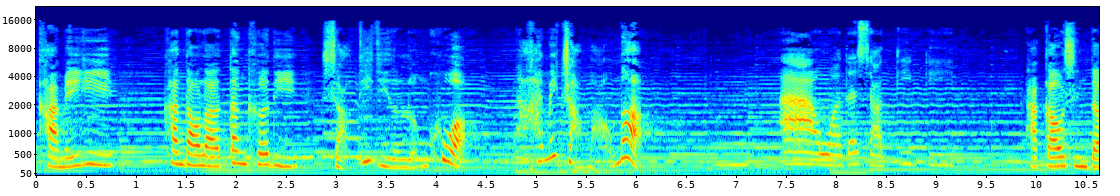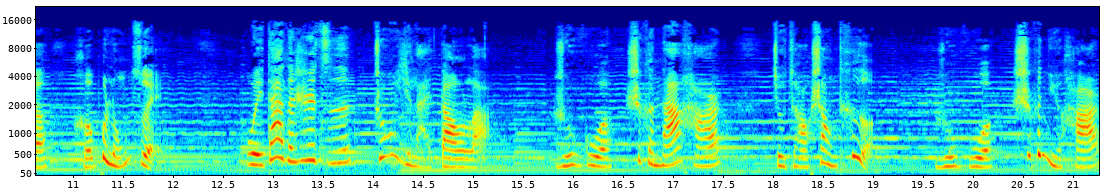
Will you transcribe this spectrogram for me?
卡梅利看到了蛋壳里小弟弟的轮廓，他还没长毛呢。啊，我的小弟弟！他高兴的合不拢嘴。伟大的日子终于来到了。如果是个男孩，就叫尚特；如果是个女孩，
